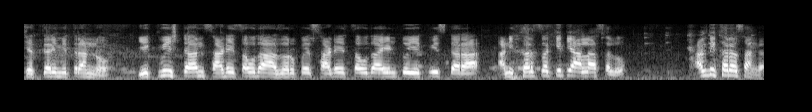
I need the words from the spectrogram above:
शेतकरी मित्रांनो एकवीस टन साडे चौदा हजार रुपये साडे चौदा इंटू एकवीस करा आणि खर्च किती आला असेल? अगदी खरं सांगा.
